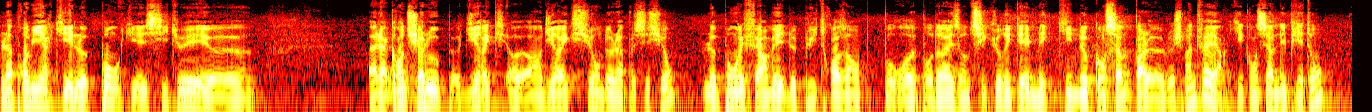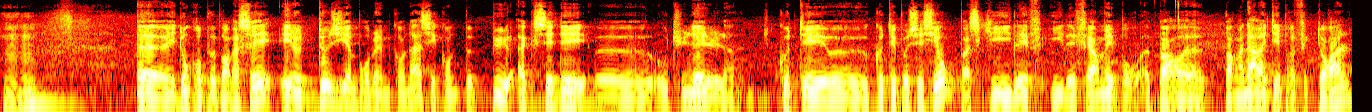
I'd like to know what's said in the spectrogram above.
la première qui est le pont qui est situé euh, à la Grande Chaloupe euh, en direction de la possession. Le pont est fermé depuis trois ans pour, pour des raisons de sécurité, mais qui ne concerne pas le, chemin de fer, qui concerne les piétons. Mm-hmm. Euh, et donc on peut pas passer. Et le deuxième problème qu'on a, c'est qu'on ne peut plus accéder euh, au tunnel côté euh, côté possession parce qu'il est il est fermé pour par par un arrêté préfectoral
